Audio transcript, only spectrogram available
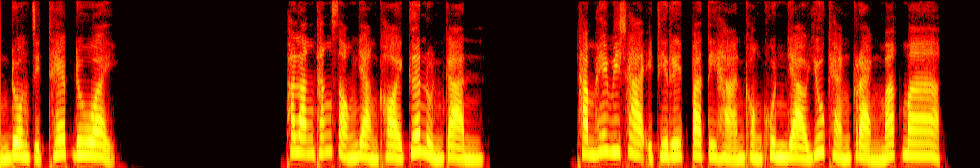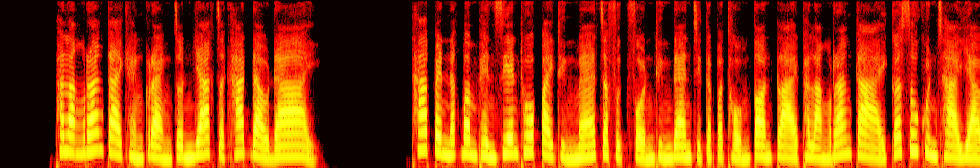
นดวงจิตเทพด้วย พลังทั้งสองอย่างคอยเกื้อหนุนกันทำให้วิชาอิทธิฤทธิปาฏิหาริย์ของคุณยาวยู่แข็งแกร่งมากๆ พลังร่างกายแข็งแกร่งจนยากจะคาดเดาได้ ถ้าเป็นนักบำเพ็ญเซียนทั่วไปถึงแม้จะฝึกฝนถึงแดนจิตปฐมตอนปลายพลังร่างกายก็สู้คุณชายยาว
